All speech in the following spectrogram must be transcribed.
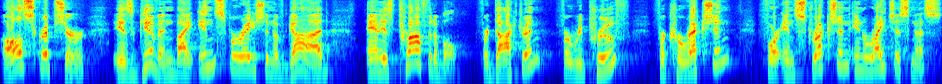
All scripture is given by inspiration of God and is profitable for doctrine, for reproof, for correction, for instruction in righteousness,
